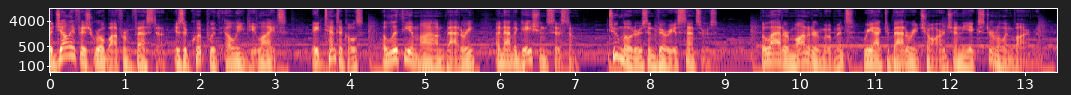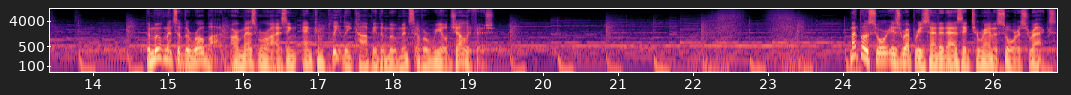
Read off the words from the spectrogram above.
The jellyfish robot from Festo is equipped with LED lights, 8 tentacles, a lithium-ion battery, a navigation system, two motors and various sensors. The latter monitor movements, react to battery charge and the external environment. The movements of the robot are mesmerizing and completely copy the movements of a real jellyfish. MiPosaur is represented as a Tyrannosaurus rex,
